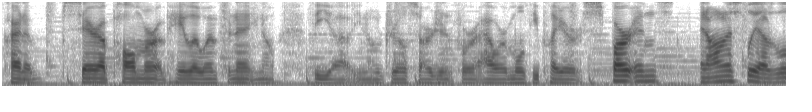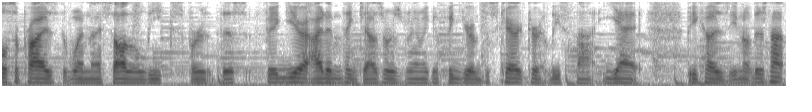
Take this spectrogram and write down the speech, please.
kind of Sarah Palmer of Halo Infinite, you know, the, uh, you know, drill sergeant for our multiplayer Spartans. And honestly, I was a little surprised when I saw the leaks for this figure. I didn't think Jazwares was going to make a figure of this character, at least not yet, because, you know, there's not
